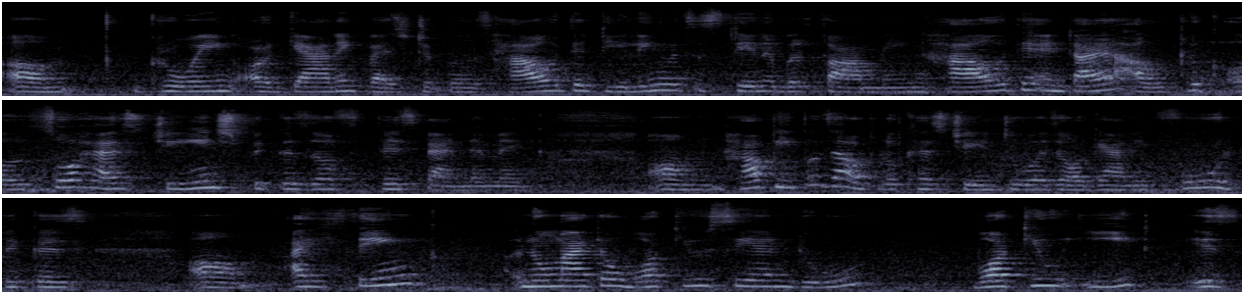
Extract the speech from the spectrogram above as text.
um, growing organic vegetables, how they're dealing with sustainable farming, how their entire outlook also has changed because of this pandemic. Um, how people's outlook has changed towards organic food because um, I think no matter what you say and do, what you eat is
